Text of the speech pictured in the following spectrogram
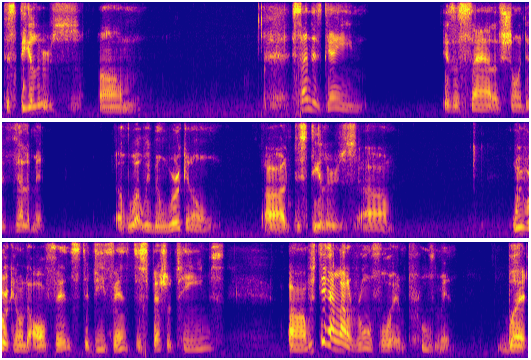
the Steelers. Um, Sunday's game is a sign of showing development of what we've been working on. Uh, the Steelers. Um, we're working on the offense, the defense, the special teams. Um, we still got a lot of room for improvement, but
